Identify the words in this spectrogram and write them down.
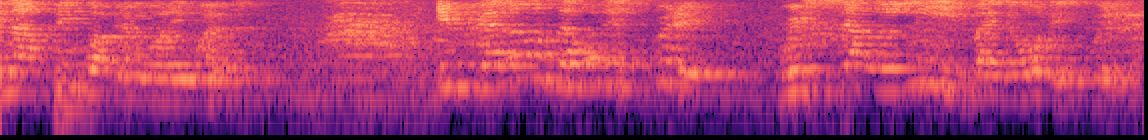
inapigwa miongoni mwetu. If we allow the Holy Spirit, we shall live by the Holy Spirit.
